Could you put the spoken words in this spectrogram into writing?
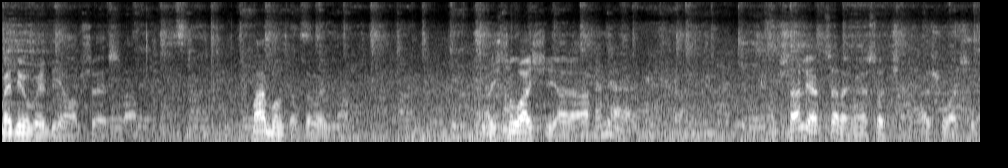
მედიუმელია ვაფშე ეს რა. მარ მომწონს რა ვარ და. აი შუაშია რა. ჩემი არ არის. ამ შალი არც არა, მე სოჩია რა შუაშია.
